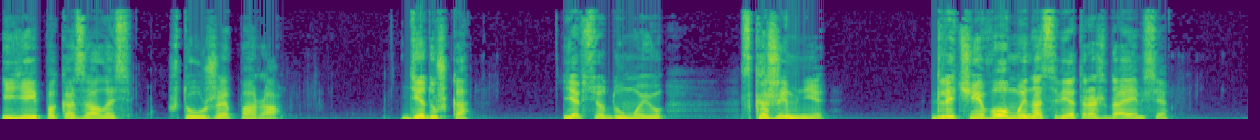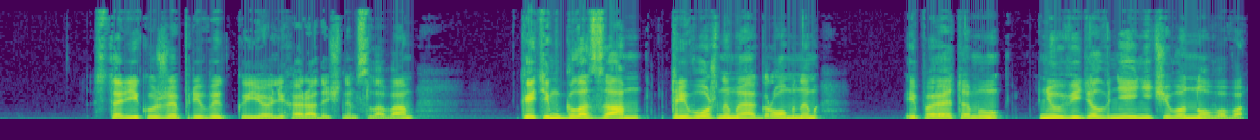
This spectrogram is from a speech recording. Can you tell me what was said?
и ей показалось, что уже пора. «Дедушка, я все думаю, скажи мне, для чего мы на свет рождаемся?» Старик уже привык к ее лихорадочным словам, к этим глазам тревожным и огромным, и поэтому не увидел в ней ничего нового.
